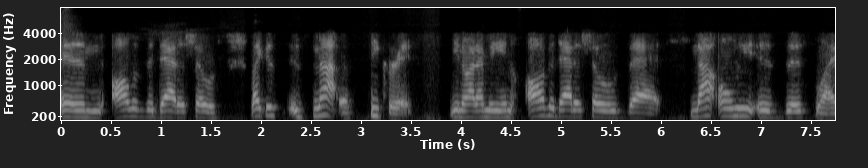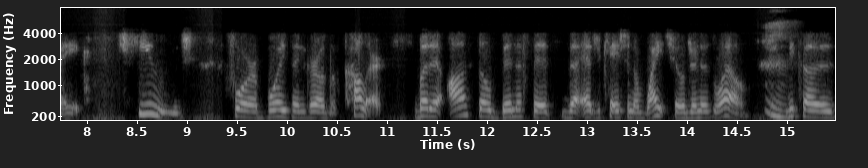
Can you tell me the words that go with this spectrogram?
And all of the data shows, like, it's, it's not a secret. You know what I mean? All the data shows that not only is this like huge for boys and girls of color, but it also benefits the education of white children as well. Mm. Because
